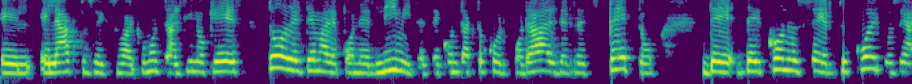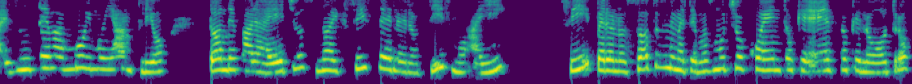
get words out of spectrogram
el, acto sexual como tal, sino que es todo el tema de poner límites, de contacto corporal, del respeto, de, conocer tu cuerpo. O sea, es un tema muy, muy amplio donde para ellos no existe el erotismo ahí, ¿sí? Pero nosotros le metemos mucho cuento, que esto, que lo otro,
